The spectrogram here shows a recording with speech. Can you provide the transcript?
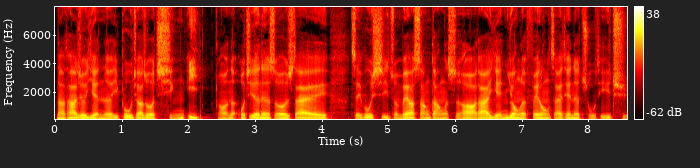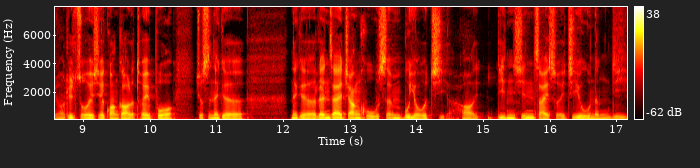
那他就演了一部叫做《情义》。哦，那我记得那个时候，在这部戏准备要上档的时候，他还沿用了《飞龙在天》的主题曲哦，去做一些广告的推播，就是那个那个人在江湖身不由己啊，哦，隐心在水既无能力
